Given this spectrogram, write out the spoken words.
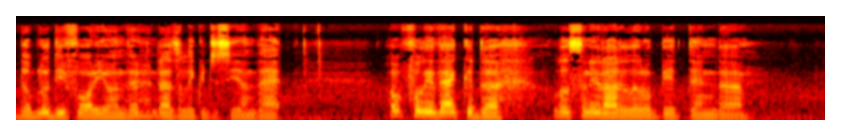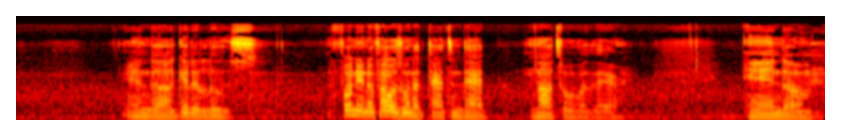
WD-40 on there. That's the liquid you see on that. Hopefully that could uh, loosen it out a little bit and uh, and uh, get it loose. Funny enough, I was one to tighten that nuts over there. And um,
